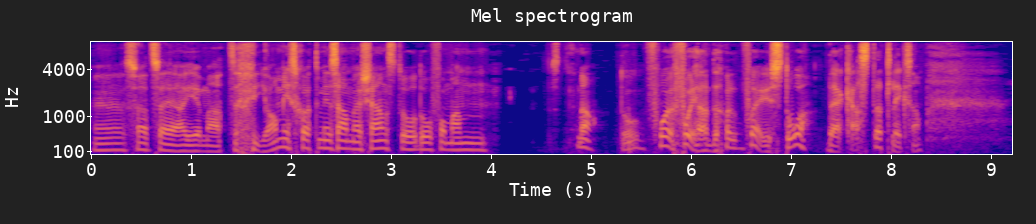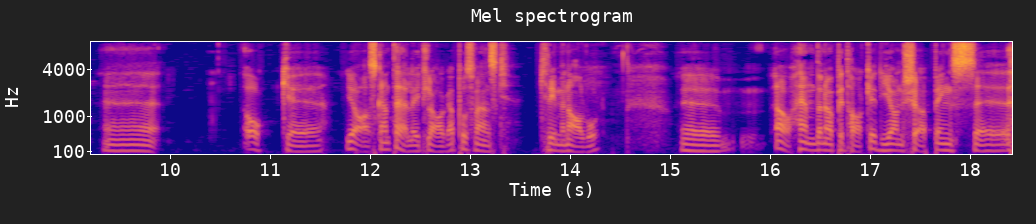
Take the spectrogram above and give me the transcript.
Eh, så att säga i och med att jag misskötte min samhällstjänst och då får man ja, då får, får, jag, då får jag ju stå det kastet liksom. Eh, och eh, jag ska inte heller klaga på svensk kriminalvård. Eh, ja, händerna upp i taket. Jönköpings, eh,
